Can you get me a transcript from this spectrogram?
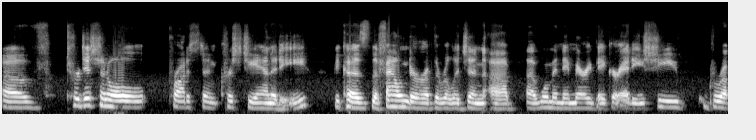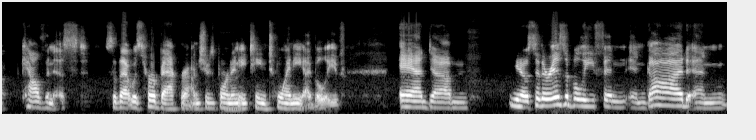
of traditional Protestant Christianity because the founder of the religion, uh, a woman named Mary Baker Eddy, she grew up Calvinist. So that was her background. She was born in 1820, I believe. And, um, you know, so there is a belief in, in God and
